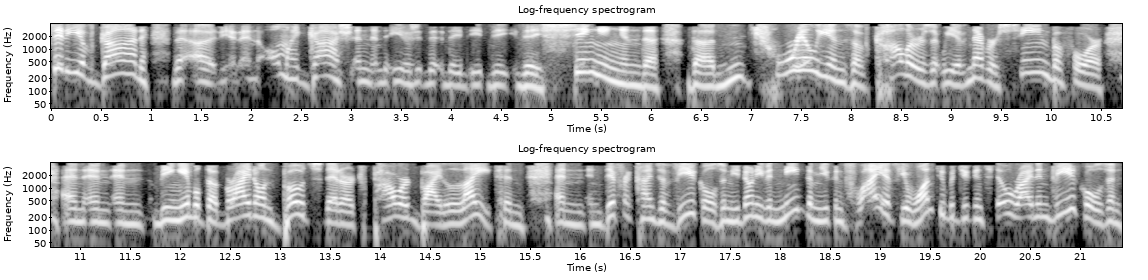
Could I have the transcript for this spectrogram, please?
city of God. Uh, and oh my gosh, and, and the, the, the, the singing and the the trillions of colors that we have never seen before, and and and being able to ride on boats that are powered by light and and and different kinds of vehicles, and you don't even need them. You can fly if you want to, but you can still ride in vehicles, and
